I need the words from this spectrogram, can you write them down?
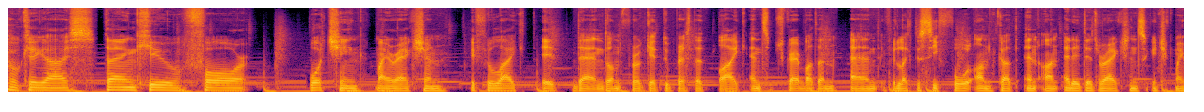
Okay, guys. Thank you for watching my reaction. If you liked it, then don't forget to press that like and subscribe button. And if you'd like to see full uncut and unedited reactions, you can check my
